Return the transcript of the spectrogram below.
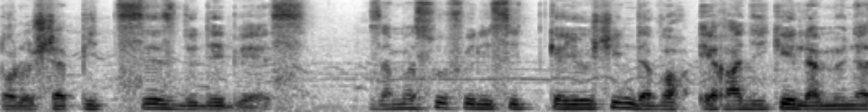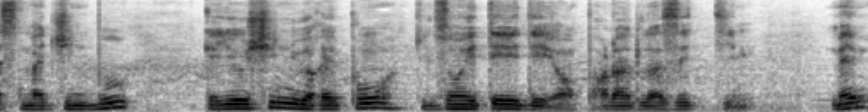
dans le chapitre 16 de DBS. Zamasu félicite Kaioshin d'avoir éradiqué la menace Majin Buu. Kaioshin lui répond qu'ils ont été aidés en parlant de la Z-Team, même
